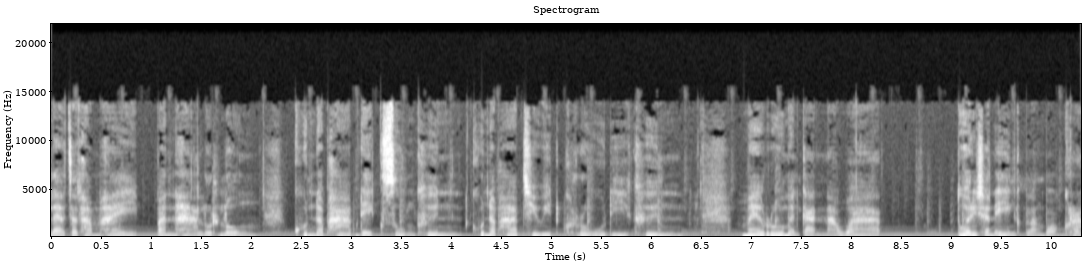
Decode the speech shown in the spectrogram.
แล้วจะทำให้ปัญหาลดลง คุณภาพเด็กสูงขึ้น คุณภาพชีวิตครูดีขึ้น ไม่รู้เหมือนกันนะว่า ตัวดิฉันเองกำลังบอกใคร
